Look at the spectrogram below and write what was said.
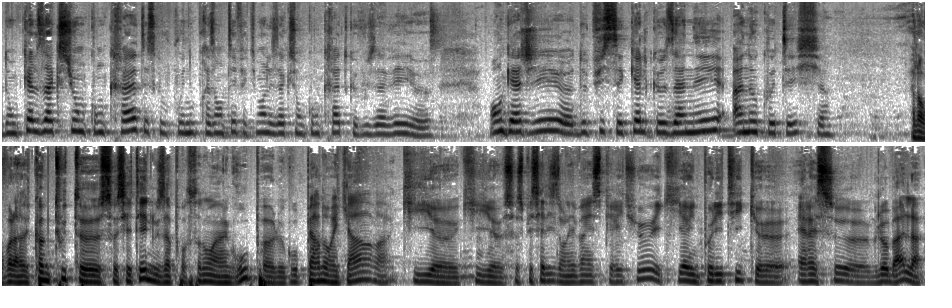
donc, quelles actions concrètes? Est-ce que vous pouvez nous présenter effectivement les actions concrètes que vous avez engagées depuis ces quelques années à nos côtés? Alors voilà, comme toute euh, société, nous appartenons à un groupe, euh, le groupe Pernod Ricard, qui, euh, qui se spécialise dans les vins et spiritueux et qui a une politique RSE globale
